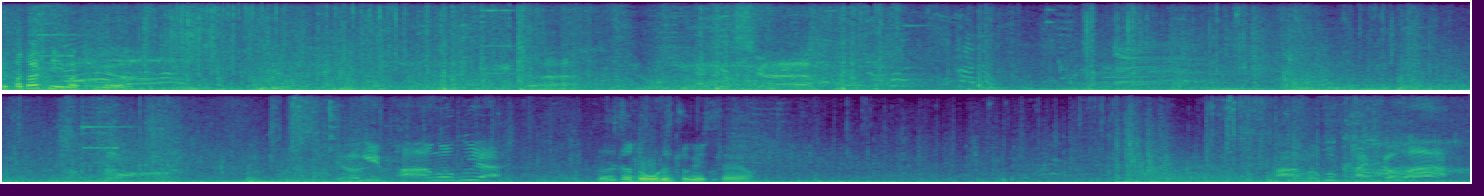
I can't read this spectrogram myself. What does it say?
이거 딸피 이거 튀겨요 여기 방어구야. 솔저도 오른쪽에 있어요. 방어구 가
